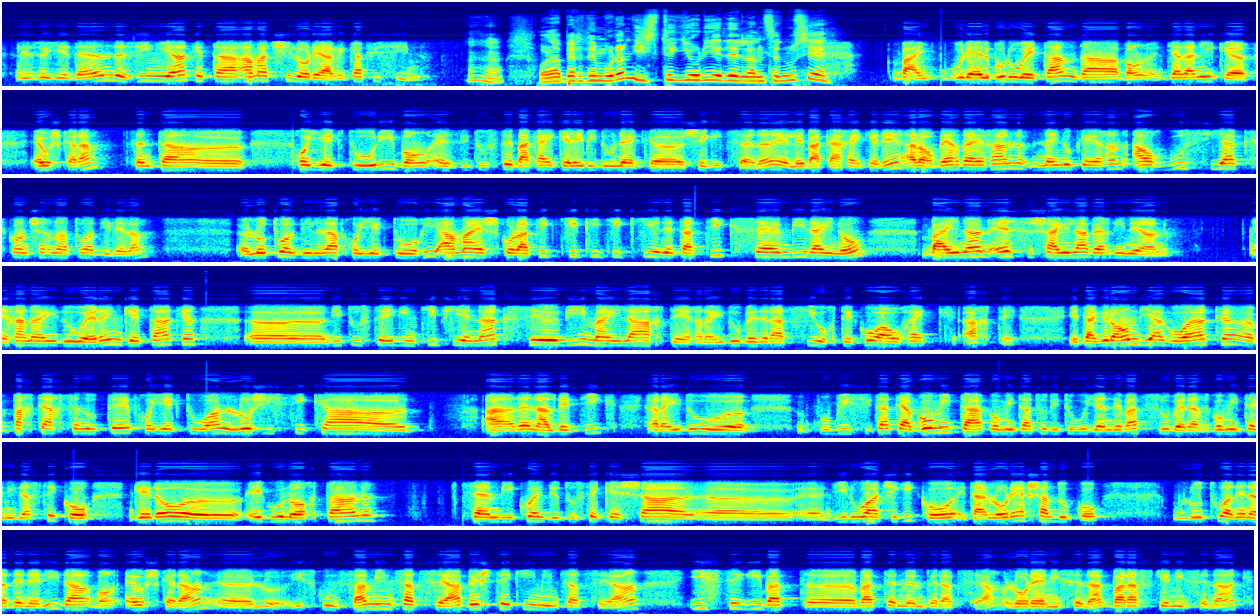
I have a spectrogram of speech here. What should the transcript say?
fraiak, lezoieden, ziniak eta amatxi loreak, le kapuzin. Hora, berden moran, iztegi hori ere lantzen duzie? Bai, gure helburuetan, da, bon, jadanik uh, Euskara, zenta uh, proiektu hori bon, ez dituzte bakaik elebidunek uh, segitzen, eh, ele bakarek ere. Alors, berda eran, nahi nuke eran, aur guziak kontsernatua dilela, uh, lotuak dilela proiektu hori, ama eskolatik, tiki-tikien zehen bidaino, bainan ez saila berdinean. Egan nahi du erenketak uh, dituzte egin tipienak zehobi maila arte, egan nahi du bederatzi urteko aurrek arte. Eta gero handiagoak parte hartzen dute proiektuan logistika uh, den aldetik, egan nahi du uh, publizitatea gomita, gomitatu ditugu jende batzu, beraz gomiten idazteko, gero uh, egun hortan, zen bikoek dituzte kesa uh, dirua txikiko eta loreak salduko lutua dena deneri da bon, euskara, uh, izkuntza, mintzatzea, besteki mintzatzea, iztegi bat, uh, baten menperatzea, loren izenak, barazkien izenak,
